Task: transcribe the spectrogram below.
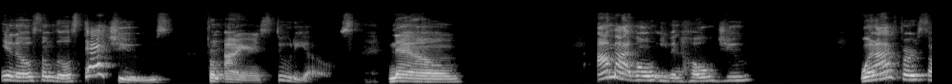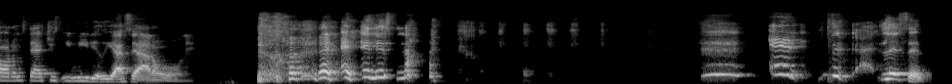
you know some little statues from iron studios. Now i'm not going to even hold you when I first saw them statues, immediately I said, I don't want it. and, and, and, it's not. and listen,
